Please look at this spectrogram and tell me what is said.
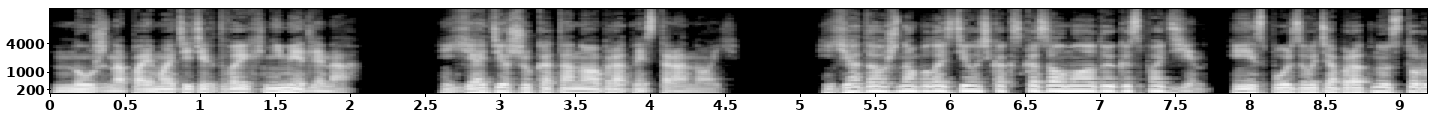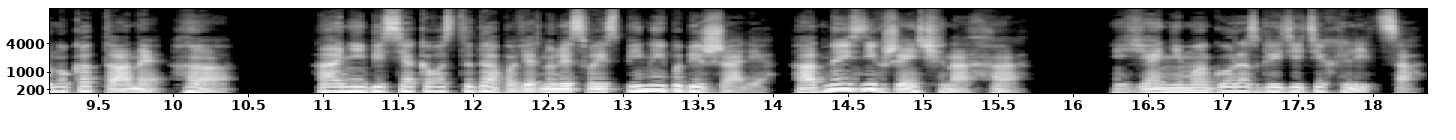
Нужно поймать этих двоих немедленно. Я держу катану обратной стороной. Я должна была сделать, как сказал молодой господин, и использовать обратную сторону катаны, ха. Они без всякого стыда повернули свои спины и побежали. Одна из них женщина, ха. Я не могу разглядеть их лица.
